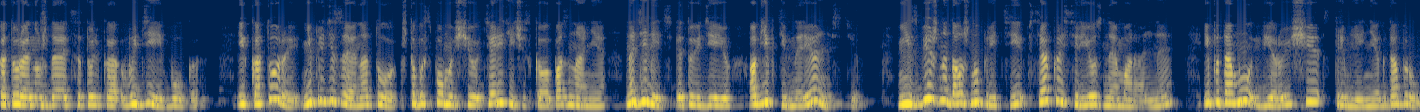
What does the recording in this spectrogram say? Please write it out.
которая нуждается только в идее Бога, и к которой, не притязая на то, чтобы с помощью теоретического познания наделить эту идею объективной реальностью, неизбежно должно прийти всякое серьезное моральное и потому верующее стремление к добру.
